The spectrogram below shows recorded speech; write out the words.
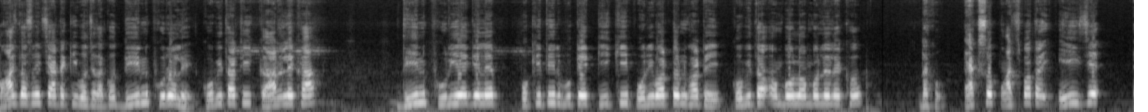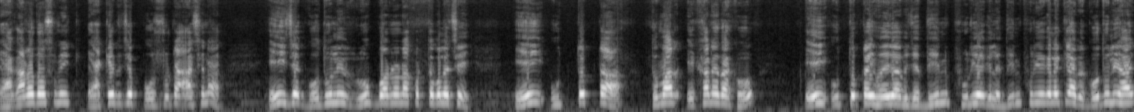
পাঁচ দশমিক চারটে কী বলছে? দেখো, দিন ফুরলে, কবিতাটি কার লেখা? দিন ফুরিয়ে গেলে প্রকৃতির বুকে কি কি পরিবর্তন ঘটে? কবিতা অম্বলম্বলে লেখো। দেখো, একশো পাঁচ পাতায় এই যে এগারো দশমিক একের যে প্রশ্নটা আছে না, এই যে গধূলির রূপ বর্ণনা করতে বলেছে, এই উত্তরটা তোমার এখানে দেখো এই উত্তরটাই হয়ে যাবে যে দিন ফুরিয়ে গেলে, দিন ফুরিয়ে গেলে কী হবে? গোধূলি হয়।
